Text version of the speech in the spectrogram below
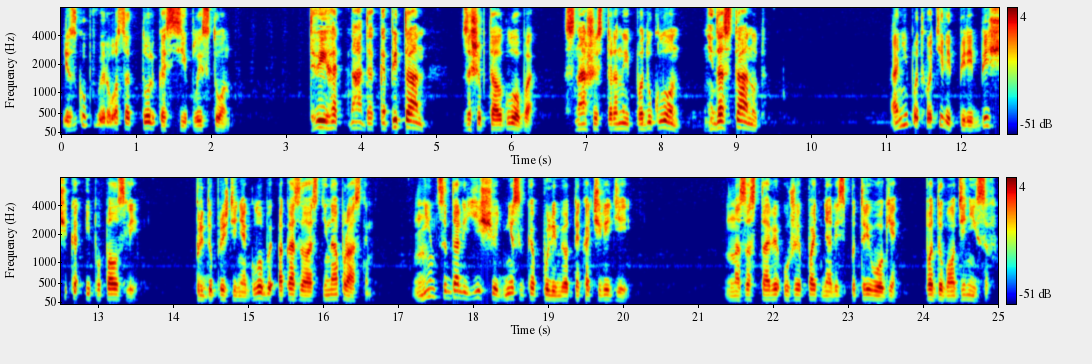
Из губ вырвался только сиплый стон. «Двигать надо, капитан!» – зашептал Глоба. «С нашей стороны под уклон! Не достанут!» Они подхватили перебежчика и поползли. Предупреждение Глобы оказалось не напрасным. Немцы дали еще несколько пулеметных очередей. На заставе уже поднялись по тревоге, подумал Денисов.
